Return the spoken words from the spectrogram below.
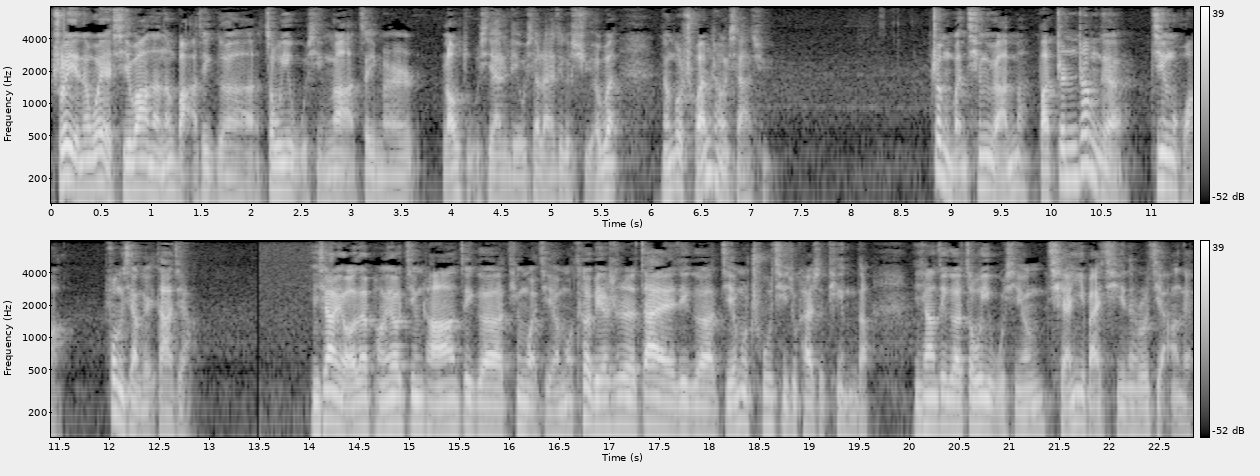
所以呢，我也希望呢，能把这个周易五行啊这门老祖先留下来这个学问能够传承下去，正本清源嘛，把真正的精华奉献给大家。你像有的朋友经常这个听我节目，特别是在这个节目初期就开始听的。你像这个周易五行前一百期那时候讲的，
